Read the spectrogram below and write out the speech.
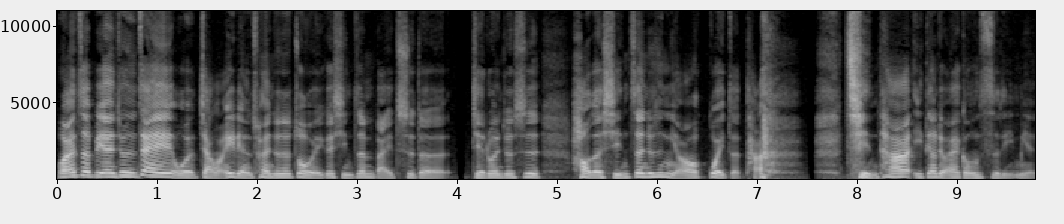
我在这边就是在我讲完一连串，就是作为一个行政白痴的结论，就是好的行政就是你要跪着他，请他一定要留在公司里面，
